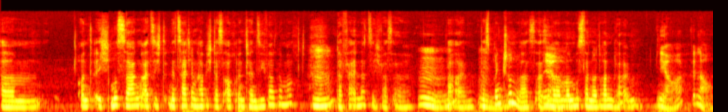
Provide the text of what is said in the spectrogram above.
Ähm, und ich muss sagen, als ich eine Zeit lang habe ich das auch intensiver gemacht. Mhm. Da verändert sich was äh, bei einem. Das bringt schon was. Also Ja. man muss da nur dranbleiben. Ja, genau.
